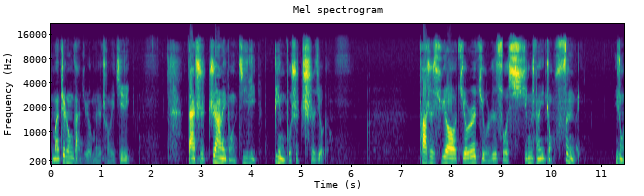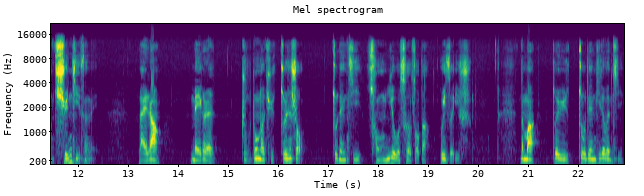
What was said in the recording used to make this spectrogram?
那么这种感觉我们就称为激励。但是这样的一种激励并不是持久的，它是需要久而久之所形成的一种氛围，一种群体氛围，来让每个人主动的去遵守坐电梯从右侧走的规则意识。那么，对于坐电梯的问题，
